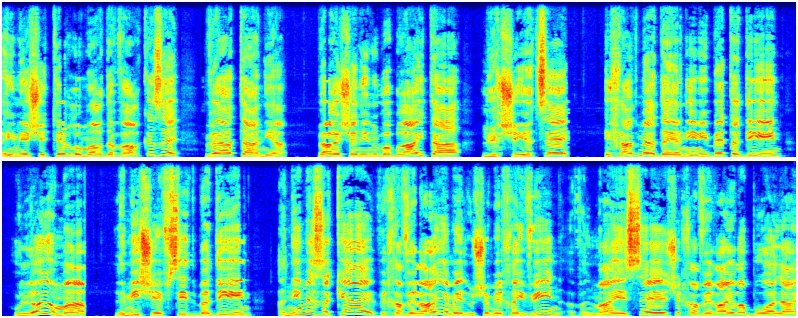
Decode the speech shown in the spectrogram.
האם יש היתר לומר דבר כזה? והתניא, והרי שנינו בברייתא, לכשיצא אחד מהדיינים מבית הדין, הוא לא יאמר למי שהפסיד בדין, אני מזכה, וחבריי הם אלו שמחייבים, אבל מה אעשה שחבריי רבו עליי?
